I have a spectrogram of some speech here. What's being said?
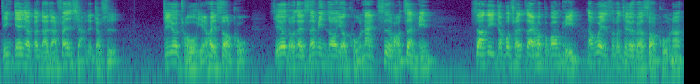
今天要跟大家分享的就是基督徒也会受苦，基督徒在生命中有苦难，是否证明上帝就不存在或不公平？那为什么基督徒要受苦呢？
